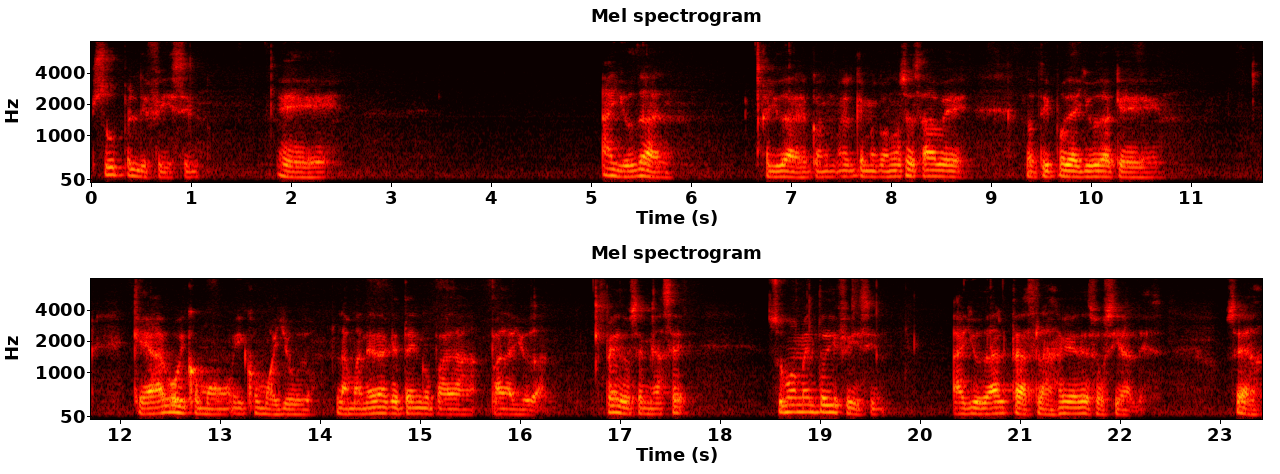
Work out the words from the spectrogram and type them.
súper difícil eh, ayudar. Ayudar. El, que me conoce sabe los tipos de ayuda que, que hago y cómo, y cómo ayudo. La manera que tengo para, para ayudar. Pero se me hace sumamente difícil ayudar tras las redes sociales. O sea,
